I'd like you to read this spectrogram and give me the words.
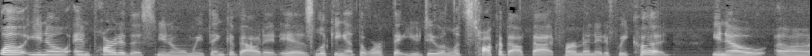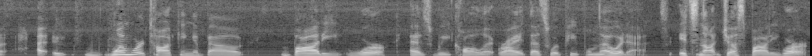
Well, you know, and part of this, you know, when we think about it, is looking at the work that you do. And let's talk about that for a minute, if we could. You know, uh, when we're talking about body work, as we call it, right? That's what people know it as. It's not just body work.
